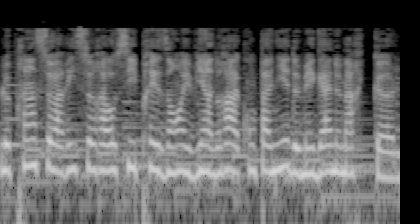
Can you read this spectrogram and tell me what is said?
Le prince Harry sera aussi présent et viendra accompagné de Meghan Markle.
